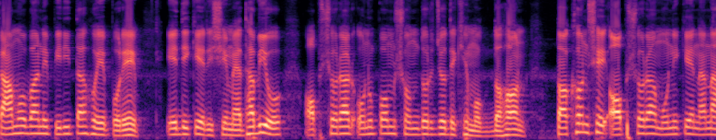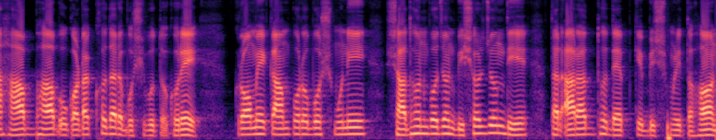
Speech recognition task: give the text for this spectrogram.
কামবানে পীড়িতা হয়ে পড়ে। এদিকে ঋষি মেধাবীও অপ্সরার অনুপম সৌন্দর্য দেখে মুগ্ধ হন। তখন সেই অপ্সরা মুনিকে নানা হাব ভাব ও কটাক্ষ দ্বারা বশীভূত করে। ক্রমে কামপরবশ মুনি সাধন ভোজন বিসর্জন দিয়ে তার আরাধ্য দেবকে বিস্মৃত হন।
